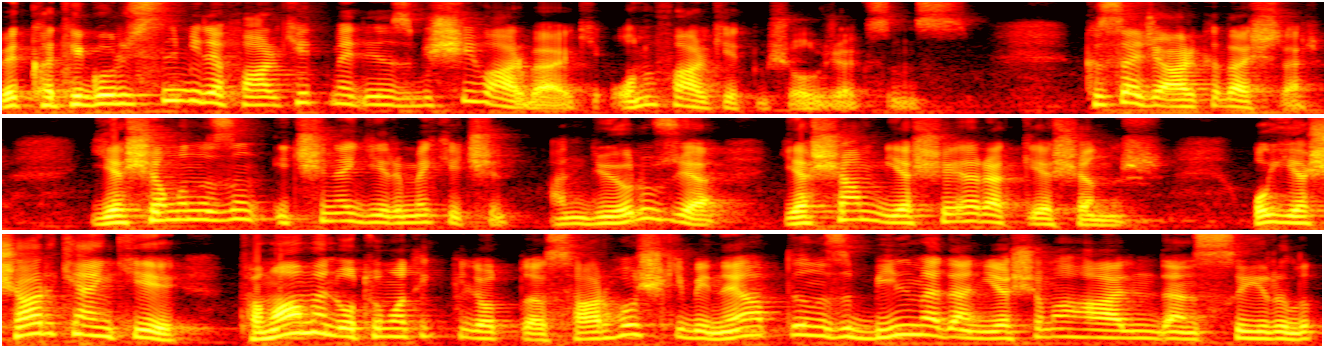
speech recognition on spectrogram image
ve kategorisini bile fark etmediğiniz bir şey var belki. Onu fark etmiş olacaksınız. Kısaca arkadaşlar, yaşamınızın içine girmek için, hani diyoruz ya, yaşam yaşayarak yaşanır. O yaşarken ki tamamen otomatik pilotta sarhoş gibi ne yaptığınızı bilmeden yaşama halinden sıyrılıp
